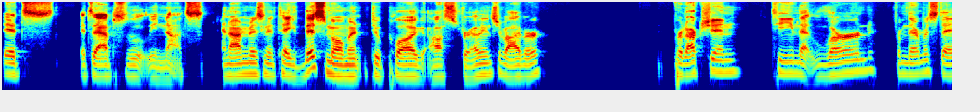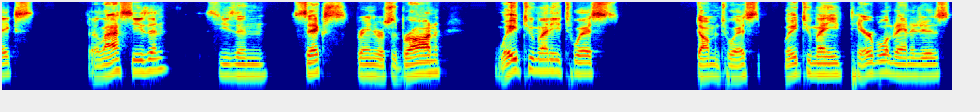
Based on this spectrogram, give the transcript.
it's it's absolutely nuts. And I'm just going to take this moment to plug Australian Survivor production team that learned from their mistakes. Their last season, season six, Brains versus Brawn, way too many twists, dumb twists, way too many terrible advantages.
